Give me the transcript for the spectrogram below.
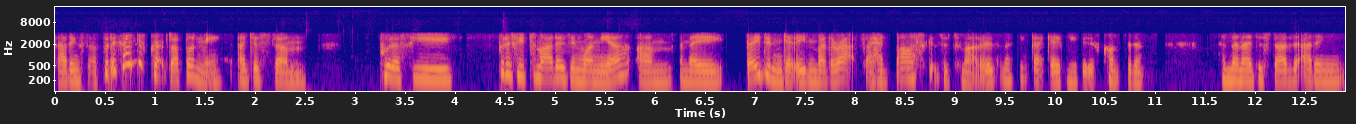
adding stuff. But it kind of crept up on me. I just um, put a few put a few tomatoes in one year, um, and they they didn't get eaten by the rats. I had baskets of tomatoes, and I think that gave me a bit of confidence. And then I just started adding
